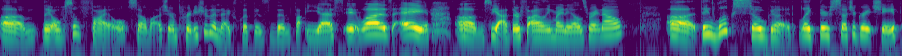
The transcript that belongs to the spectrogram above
um they also file so much. I'm pretty sure the next clip is them yes, it was. Hey. Um so yeah, they're filing my nails right now. Uh, they look so good. Like they're such a great shape.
